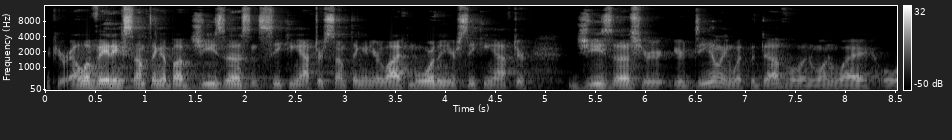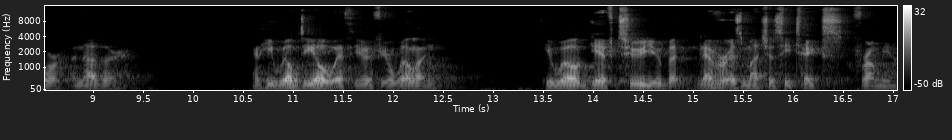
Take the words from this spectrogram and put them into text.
If you're elevating something above Jesus and seeking after something in your life more than you're seeking after Jesus, you're, you're dealing with the devil in one way or another. And he will deal with you if you're willing. He will give to you, but never as much as he takes from you.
